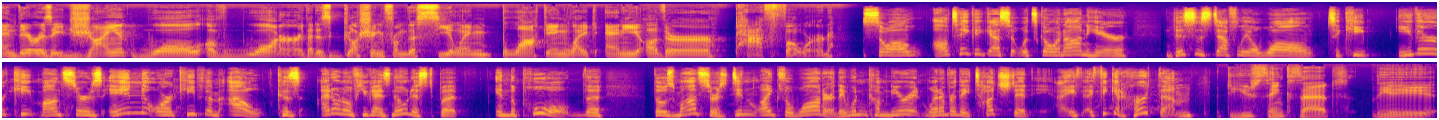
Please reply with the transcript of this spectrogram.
and there is a giant wall of water that is gushing from the ceiling blocking like any other path forward So I'll I'll take a guess at what's going on here. This is definitely a wall to keep either keep monsters in or keep them out. Cause I don't know if you guys noticed, but in the pool, the those monsters didn't like the water. They wouldn't come near it whenever they touched it. I, I think it hurt them. Do you think that the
